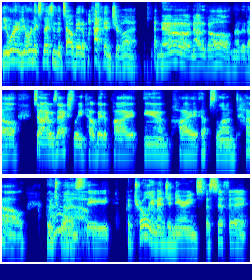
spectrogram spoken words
you weren't you weren't expecting the Tau Beta Pi intro, huh? no, not at all, not at all. So I was actually Tau Beta Pi and Pi Epsilon Tau, which oh. was the petroleum engineering specific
